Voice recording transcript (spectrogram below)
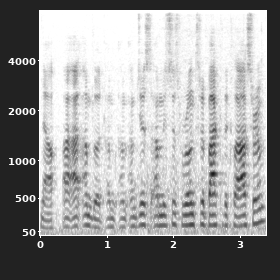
No, I, I'm good. I'm, I'm just, I'm just run to the back of the classroom.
